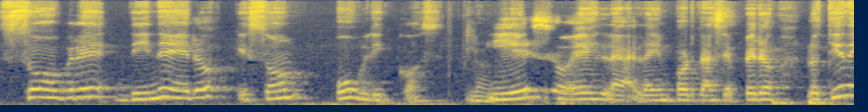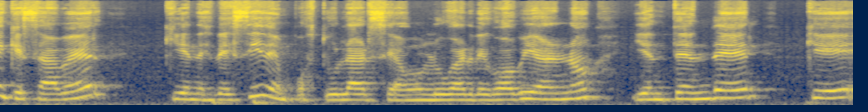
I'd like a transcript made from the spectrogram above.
sobre dineros que son públicos. Y eso es la, la importancia. Pero lo tienen que saber quienes deciden postularse a un lugar de gobierno y entender que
